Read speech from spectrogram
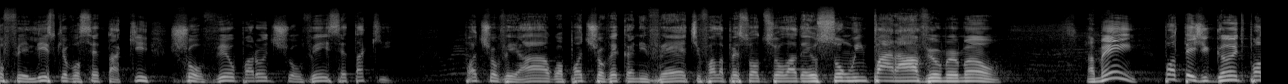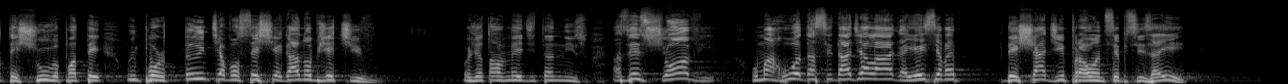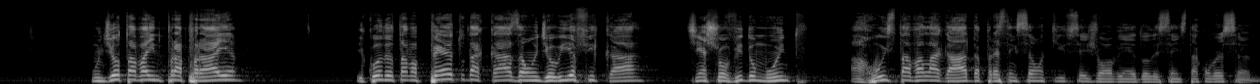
estou feliz porque você está aqui. Choveu, parou de chover e você está aqui. Pode chover água, pode chover canivete. Fala pessoal do seu lado aí, eu sou um imparável, meu irmão. Amém? Pode ter gigante, pode ter chuva, pode ter. O importante é você chegar no objetivo. Hoje eu estava meditando nisso. Às vezes chove, uma rua da cidade alaga, e aí você vai deixar de ir para onde você precisa ir? Um dia eu estava indo para a praia, e quando eu estava perto da casa onde eu ia ficar, tinha chovido muito, a rua estava alagada, presta atenção aqui, você jovem e adolescente está conversando.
